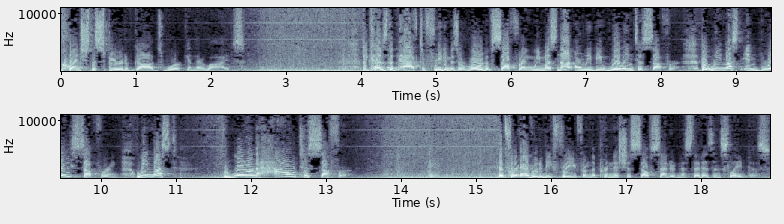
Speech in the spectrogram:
quench the Spirit of God's work in their lives. Because the path to freedom is a road of suffering, we must not only be willing to suffer, but we must embrace suffering. We must learn how to suffer if we're ever to be free from the pernicious self centeredness that has enslaved us.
